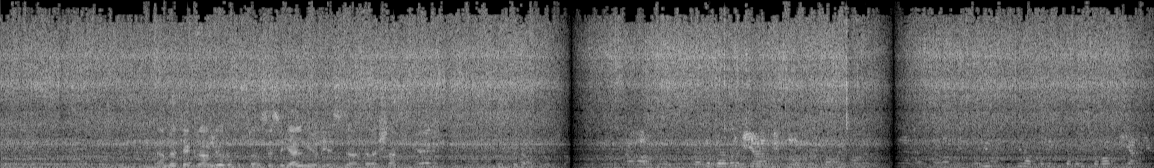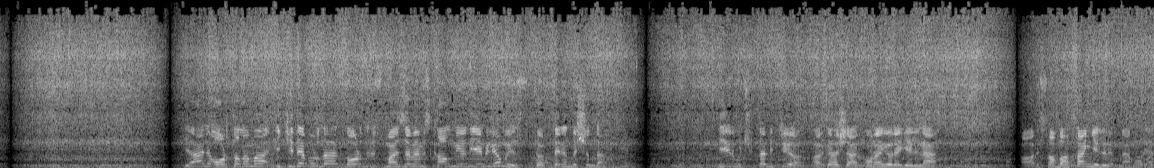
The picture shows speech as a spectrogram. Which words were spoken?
Ben böyle tekrarlıyorum. Ustanın sesi gelmiyor diye size arkadaşlar. Sesle de atıyor. Yani ortalama ikide burada doğru dürüst malzememiz kalmıyor diyebiliyor muyuz? Köftenin dışında. Bir buçukta bitiyor. Arkadaşlar ona göre gelin ha. Abi sabahtan gelirim ben buraya.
